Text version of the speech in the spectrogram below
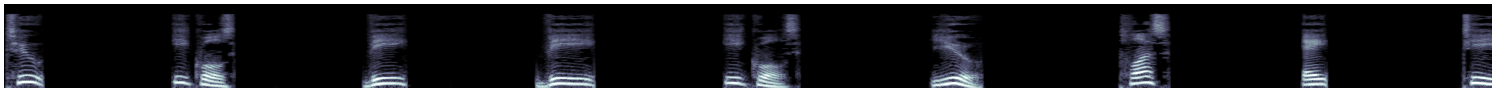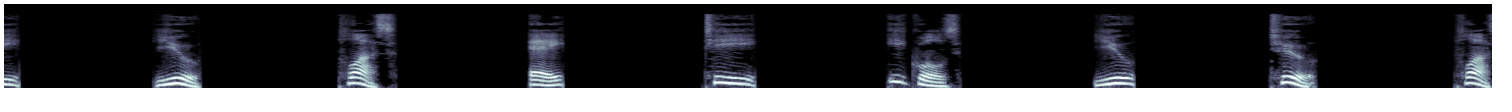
two equals v v equals u plus a T U plus A T equals U two plus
